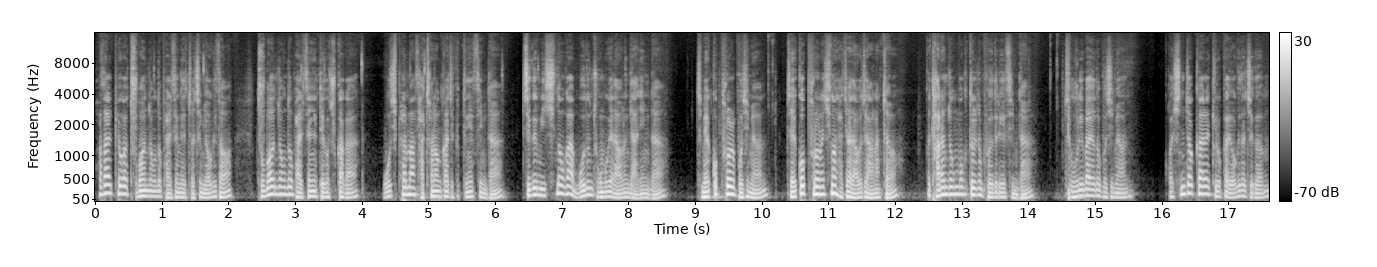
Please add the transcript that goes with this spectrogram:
화살표가 두 번 정도 발생됐죠. 지금 여기서 두 번 정도 발생이 되고 주가가 58만 4천 원까지 급등했습니다. 지금 이 신호가 모든 종목에 나오는 게 아닙니다. 지금 에코 프로를 보시면 제 에코 프로는 신호 자체가 나오지 않았죠. 그 다른 종목들 좀 보여드리겠습니다. 지금 우리바이오도 보시면 거의 신저가를 기록하 여기서 지금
